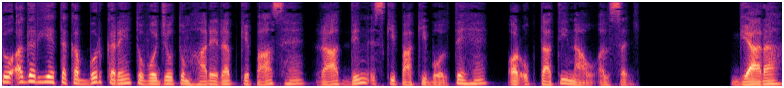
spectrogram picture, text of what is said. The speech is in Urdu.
تو اگر یہ تکبر کریں تو وہ جو تمہارے رب کے پاس ہیں، رات دن اس کی پاکی بولتے ہیں اور اکتاتی ناؤ السج گیارہ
